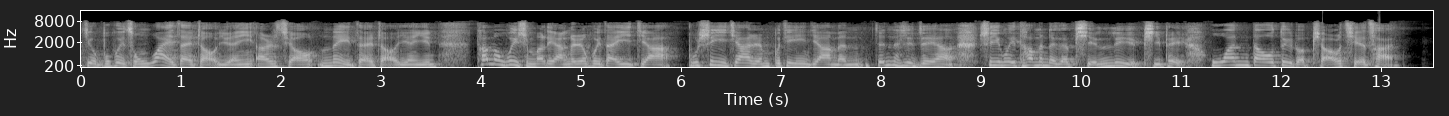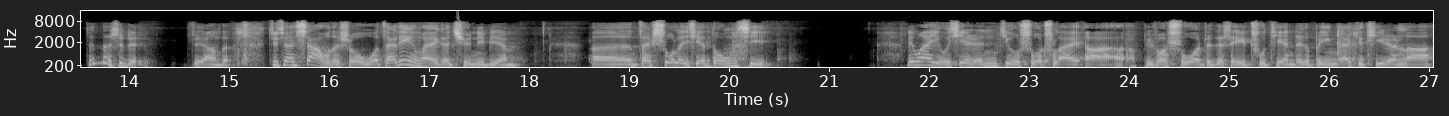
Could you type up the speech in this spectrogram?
就不会从外在找原因，而是朝内在找原因。他们为什么两个人会在一家？不是一家人不进一家门，真的是这样，是因为他们那个频率匹配，弯刀对着瓢切菜，真的是这这样的。就像下午的时候，我在另外一个群里边。呃，在说了一些东西。另外，有些人就说出来啊，比如说说这个谁楚天这个不应该去踢人了，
